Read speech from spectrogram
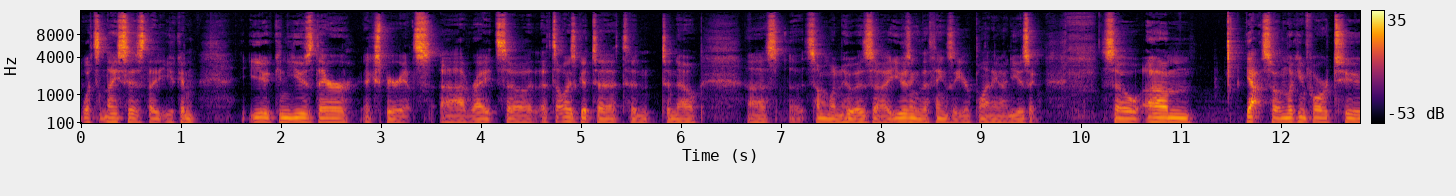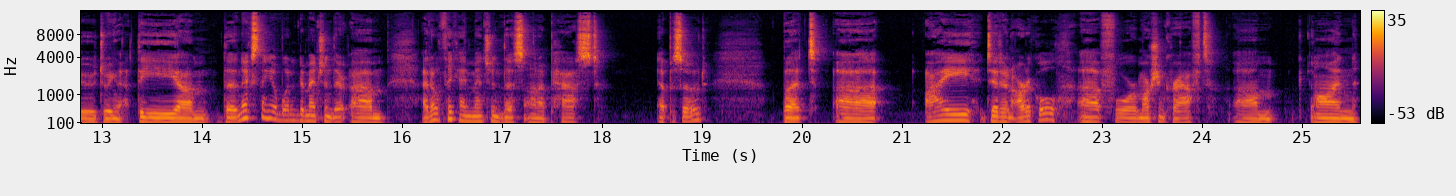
what's nice is that you can you can use their experience, uh, right? So it's always good to to to know uh, someone who is uh, using the things that you're planning on using. So um, yeah, so I'm looking forward to doing that. The um, the next thing I wanted to mention there, um, I don't think I mentioned this on a past episode, but uh, I did an article uh, for MartianCraft um, on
